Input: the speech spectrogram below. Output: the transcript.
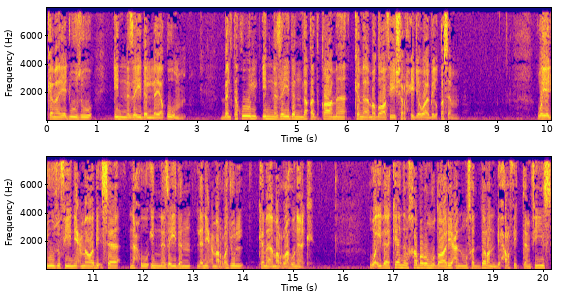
كما يجوز إن زيدا ليقوم. بل تقول إن زيدا لقد قام كما مضى في شرح جواب القسم. ويجوز في نعم وبئس نحو إن زيدا لنعم الرجل كما مر هناك. وإذا كان الخبر مضارعا مصدرا بحرف التنفيس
